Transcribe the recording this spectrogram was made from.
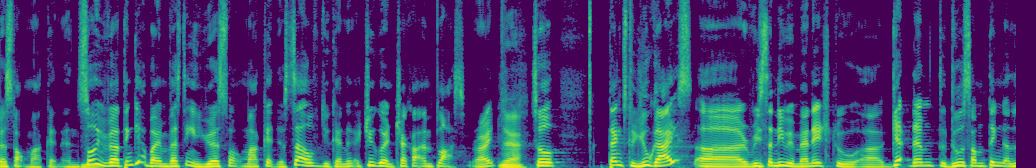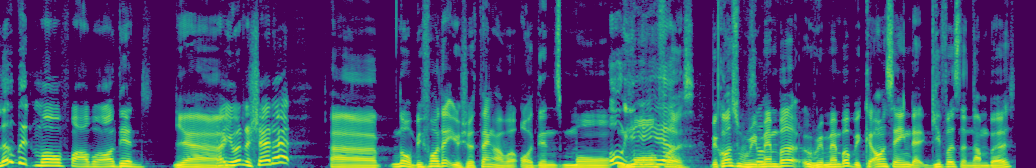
US stock market. And so if you are thinking about investing in US stock market yourself, you can actually go and check out M Plus, right? Yeah. So thanks to you guys, uh, recently we managed to uh, get them to do something a little bit more for our audience. yeah. Uh, you want to share that? Uh, no, before that, you should thank our audience more, Oh, yeah, more yeah, yeah. first. Because remember, remember, we kept on saying that give us the numbers.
